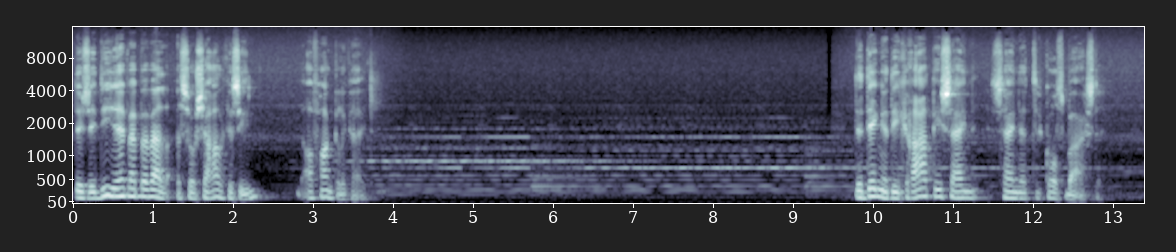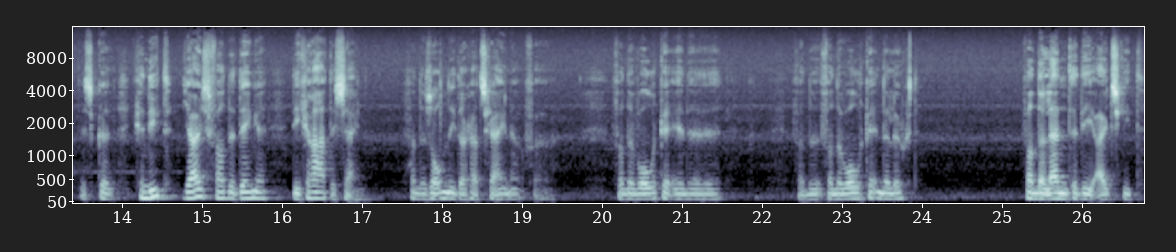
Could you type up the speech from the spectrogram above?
dus in die zin hebben we wel sociaal gezien de afhankelijkheid. De dingen die gratis zijn, zijn het kostbaarste. Dus geniet juist van de dingen die gratis zijn van de zon die er gaat schijnen, of uh, van, de wolken in de, van, de, van de wolken in de lucht, van de lente die uitschiet.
